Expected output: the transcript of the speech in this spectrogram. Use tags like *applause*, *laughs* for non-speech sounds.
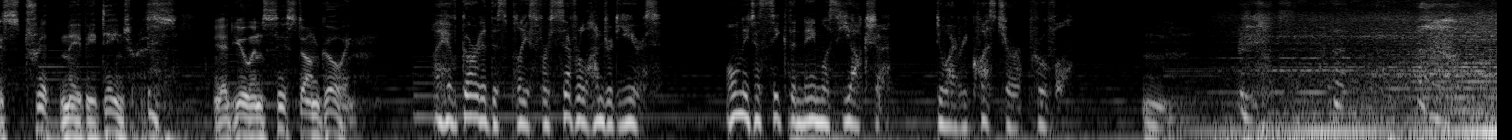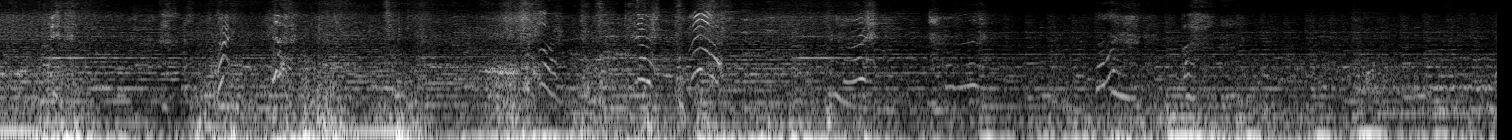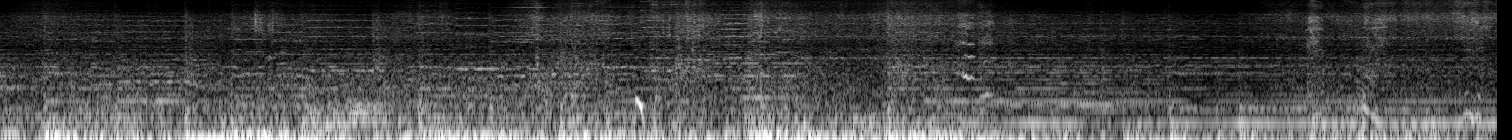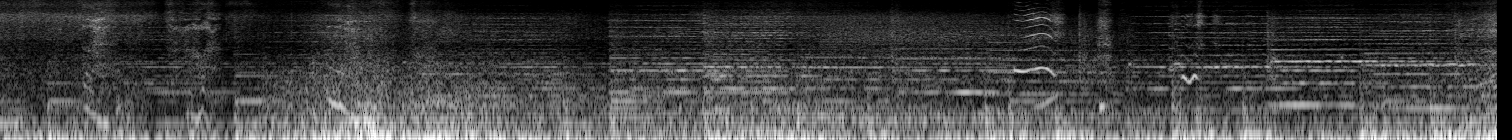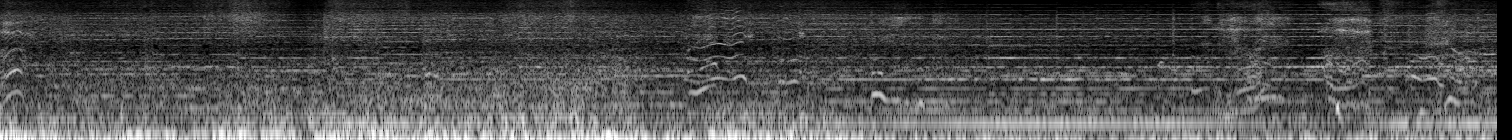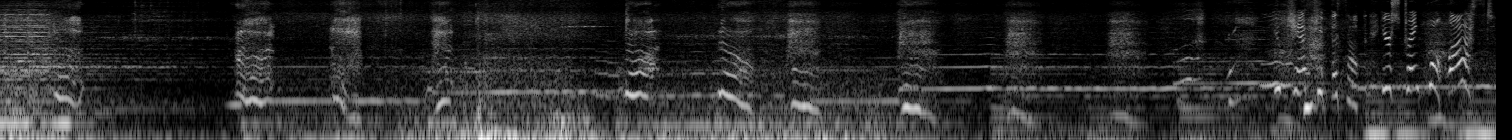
This trip may be dangerous, yet you insist on going. I have guarded this place for several hundred years. Only to seek the nameless Yaksha do I request your approval. Hmm. *clears throat* You can't keep this up. Your strength won't last.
